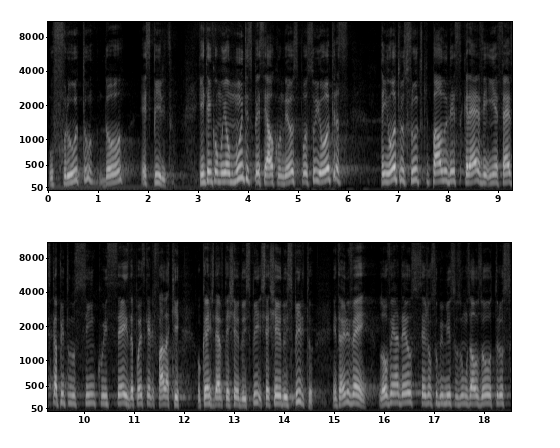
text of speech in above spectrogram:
O fruto do Espírito. Quem tem comunhão muito especial com Deus possui outras, tem outros frutos que Paulo descreve em Efésios capítulo 5 e 6, depois que ele fala que o crente deve ter cheio do ser cheio do Espírito. Então ele vem, louvem a Deus, sejam submissos uns aos outros,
